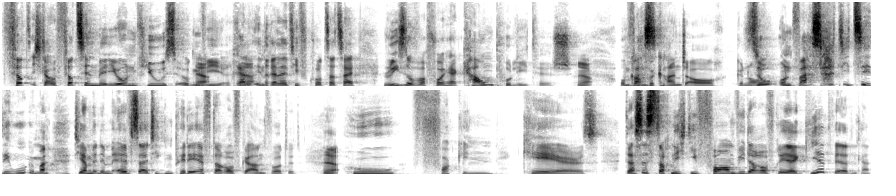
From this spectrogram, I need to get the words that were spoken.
40, ich glaube 14 Millionen Views irgendwie Ja, re ja. in relativ kurzer Zeit. Rezo war vorher kaum politisch. Ja. Und Kaum was, bekannt auch, genau. so, und was hat die CDU gemacht? Die haben mit einem elfseitigen PDF darauf geantwortet. Ja. Who fucking cares? Das ist doch nicht die Form, wie darauf reagiert werden kann.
